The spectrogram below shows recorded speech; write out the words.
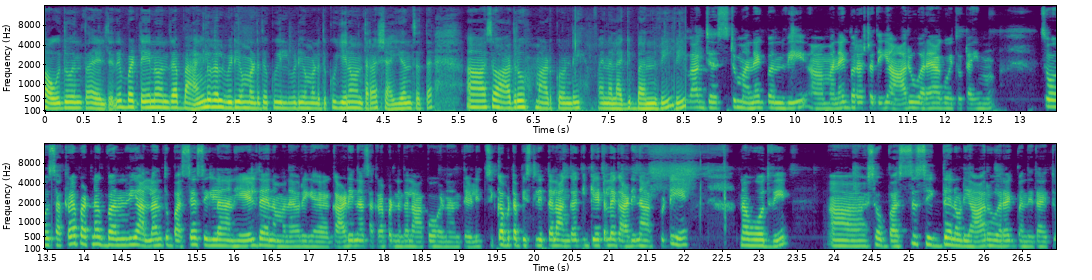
ಹೌದು ಅಂತ ಹೇಳ್ತಿದ್ದೆ. ಬಟ್ ಏನು ಅಂದರೆ ಬ್ಯಾಂಗ್ಳೂರಲ್ಲಿ ವಿಡಿಯೋ ಮಾಡೋದಕ್ಕೂ ಇಲ್ಲಿ ವಿಡಿಯೋ ಮಾಡೋದಕ್ಕೂ ಏನೋ ಒಂಥರ ಶೈ ಅನಿಸುತ್ತೆ. ಸೊ ಆದರೂ ಮಾಡ್ಕೊಂಡು ಫೈನಲ್ ಆಗಿ ಬಂದ್ವಿ. ಇವಾಗ ಜಸ್ಟ್ ಮನೆಗೆ ಬಂದ್ವಿ. ಮನೆಗೆ ಬರೋಷ್ಟೊತ್ತಿಗೆ ಆರೂವರೆ ಆಗೋಯ್ತು ಟೈಮು ಸೊ ಸಕ್ರೆಪಟ್ಟಣಕ್ಕೆ ಬಂದ್ವಿ. ಅಲ್ಲಂತೂ ಬಸ್ಸೇ ಸಿಗಲ್ಲ ನಾನು ಹೇಳ್ದೆ ನಮ್ಮ ಮನೆಯವರಿಗೆ ಗಾಡಿನ ಸಕ್ರೆಪಟ್ಟಣದಲ್ಲಿ ಹಾಕೋಗೋಣ ಅಂತೇಳಿ. ಸಿಕ್ಕಾಪಟ್ಟ ಬಿಸಿಲಿತ್ತಲ್ಲ ಹಂಗಾಗಿ ಗೇಟಲ್ಲೇ ಗಾಡಿನ ಹಾಕ್ಬಿಟ್ಟು ನಾವು ಹೋದ್ವಿ. ಸೊ ಬಸ್ ಸಿಗದೆ ನೋಡಿ ಆರೂವರೆಗೆ ಬಂದಿದ್ದಾಯ್ತು.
